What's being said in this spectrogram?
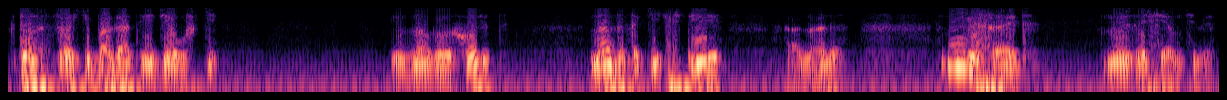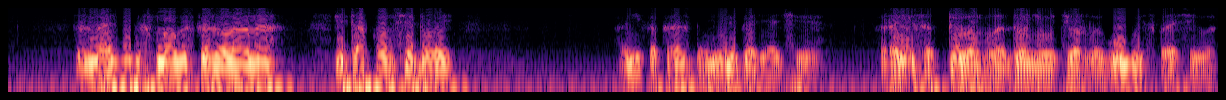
«Кто на стройке богатые девушки?» «И много выходит?» «Надо такие четыре, а надо...» «Не мешает». «Ну и зачем тебе?» «Знать будешь много», — сказала она. «И так он седой». Они как раз доели горячее. Раиса тылом ладони утерла губы и спросила,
